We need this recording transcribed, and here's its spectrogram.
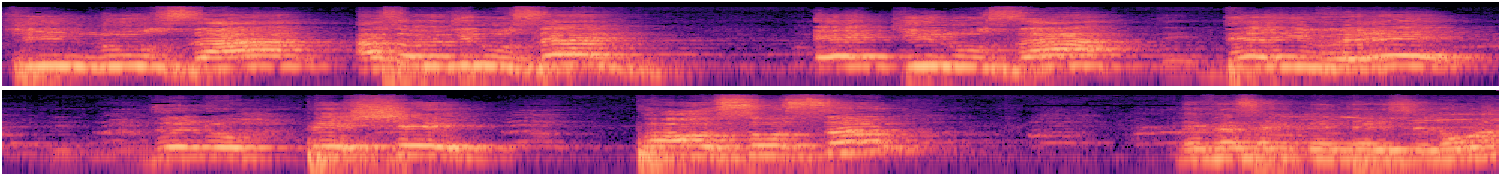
qui nous a, à celui qui nous aime et qui nous a délivrés de nos péchés par son sang, qui non?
